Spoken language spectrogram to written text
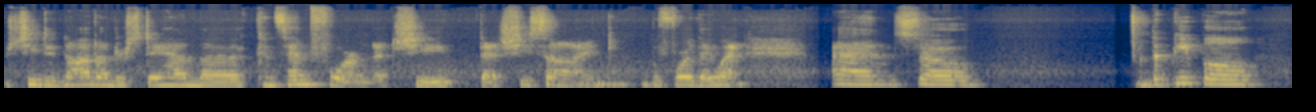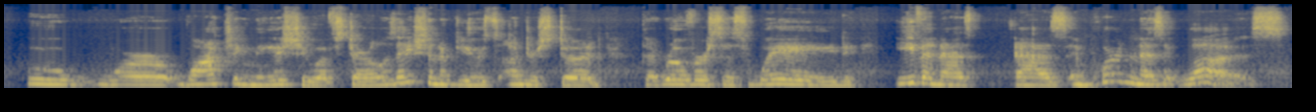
she did not understand the consent form that she that she signed before they went. And so the people who were watching the issue of sterilization abuse understood that roe versus wade even as as important as it was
